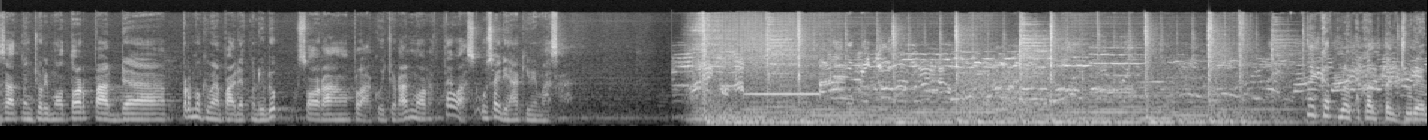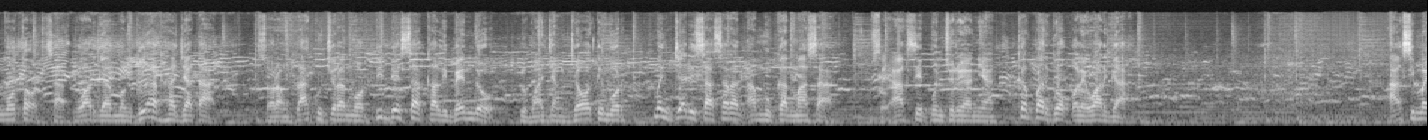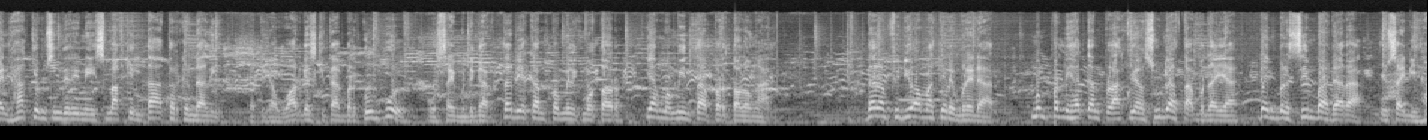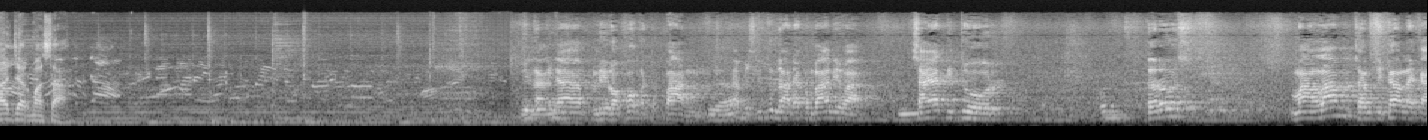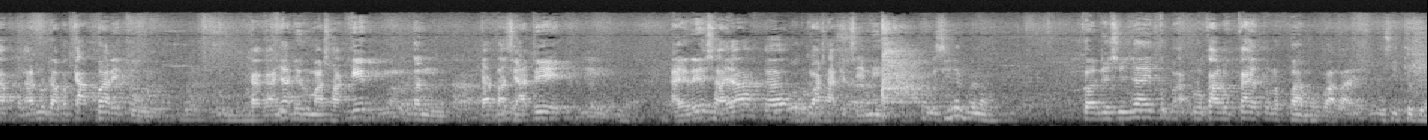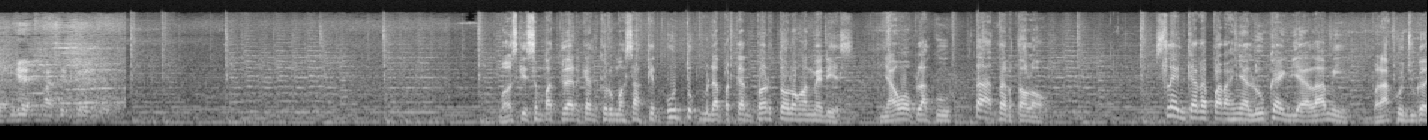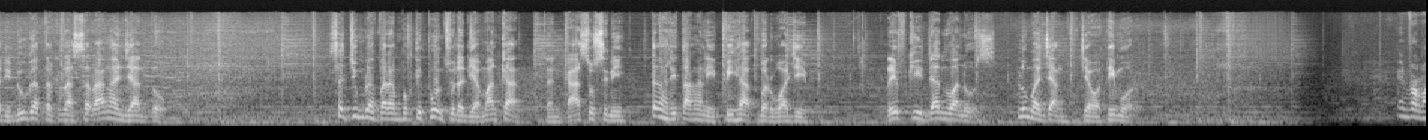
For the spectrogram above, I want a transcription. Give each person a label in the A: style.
A: saat mencuri motor pada permukiman padat penduduk, seorang pelaku curanmor tewas usai dihakimi masa.
B: nekat melakukan pencurian motor saat warga menggelar hajatan. Seorang pelaku curanmor di desa Kalibendo, Lumajang, Jawa Timur menjadi sasaran amukan masa. Usai aksi pencuriannya kepergok oleh warga. Aksi main hakim sendiri ini semakin tak terkendali ketika warga sekitar berkumpul usai mendengar teriakan pemilik motor yang meminta pertolongan. Dalam video amatir yang beredar, memperlihatkan pelaku yang sudah tak berdaya dan bersimbah darah usai dihajar masa.
C: bilangnya beli rokok ke depan
D: Ya.
C: habis itu tidak ada kembali pak saya tidur terus malam jam 3 oleh anu dapat kabar itu kakaknya di rumah sakit ten kata si adik akhirnya saya ke rumah sakit sini
D: Kondisinya gimana?
C: kondisinya itu pak luka-luka itu lebam kepala itu
D: Masih hidup ya?
C: Nggih, masih itu, itu.
B: Meski sempat dilarikan ke rumah sakit untuk mendapatkan pertolongan medis, nyawa pelaku tak tertolong. Selain karena parahnya luka yang dialami, pelaku juga diduga terkena serangan jantung. Sejumlah barang bukti pun sudah diamankan dan kasus ini tengah ditangani pihak berwajib. Rifki dan Wanus, Lumajang, Jawa Timur.
A: Informasi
